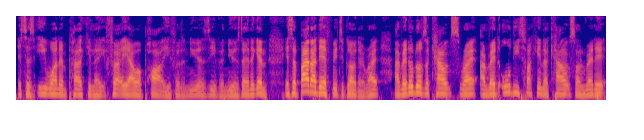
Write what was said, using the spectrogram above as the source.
It says E1 and Percolate 30 hour party for the New Year's Eve and New Year's Day. And again, it's a bad idea for me to go there, right? I read all those accounts, right? I read all these fucking accounts on Reddit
